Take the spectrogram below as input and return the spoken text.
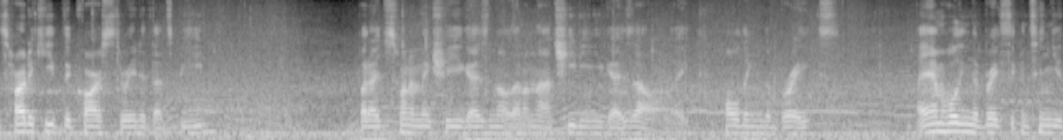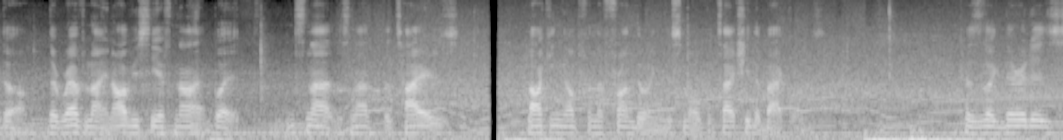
It's hard to keep the car straight at that speed. But I just want to make sure you guys know that I'm not cheating you guys out. Like, holding the brakes. I am holding the brakes to continue the the rev line, obviously if not, but it's not it's not the tires locking up from the front doing the smoke, it's actually the back ones. Cause like there it is.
